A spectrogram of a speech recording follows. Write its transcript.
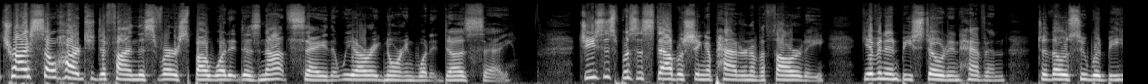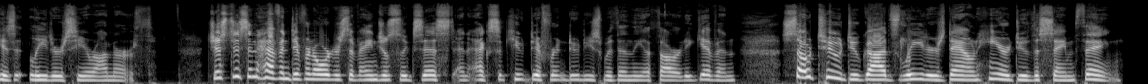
try so hard to define this verse by what it does not say that we are ignoring what it does say. Jesus was establishing a pattern of authority, given and bestowed in heaven, to those who would be his leaders here on earth. Just as in heaven different orders of angels exist and execute different duties within the authority given, so too do God's leaders down here do the same thing.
